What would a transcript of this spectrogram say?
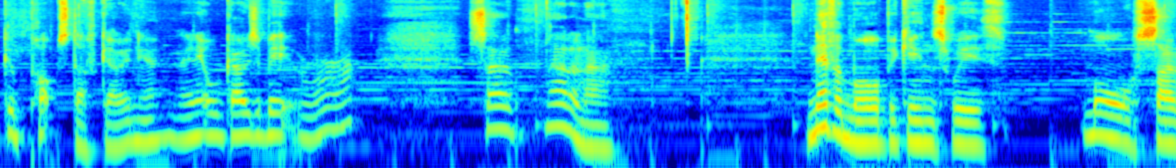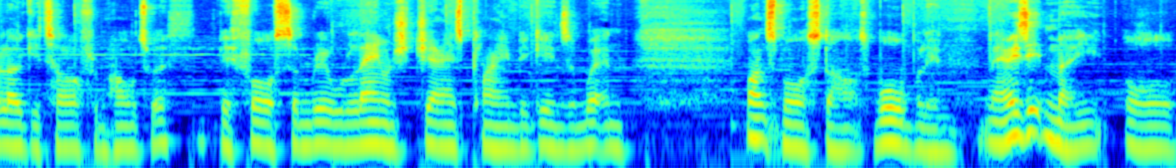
good pop stuff going, you know, and then it all goes a bit. So I don't know. Nevermore begins with more solo guitar from Holdsworth before some real lounge jazz playing begins and Wetton once more starts warbling. Now, is it me or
